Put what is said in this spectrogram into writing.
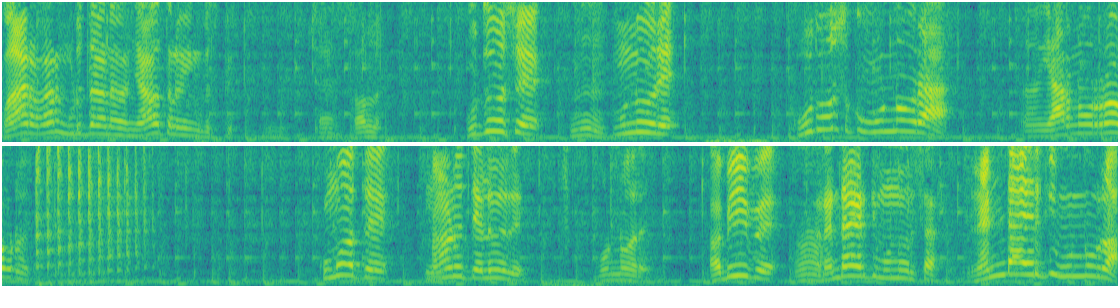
வார வாரம் கொடுத்தான ஞாபகத்தில் வைங்க ஃபஸ்ட்டு சரி சொல்லு. புதுசு ம். முந்நூறு. புதுசுக்கு முந்நூறா? இரநூறுவா கொடு. குமோத்து நானூற்றி எழுபது முந்நூறு அபீபு ரெண்டாயிரத்தி முந்நூறு சார். ரெண்டாயிரத்தி முந்நூறா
